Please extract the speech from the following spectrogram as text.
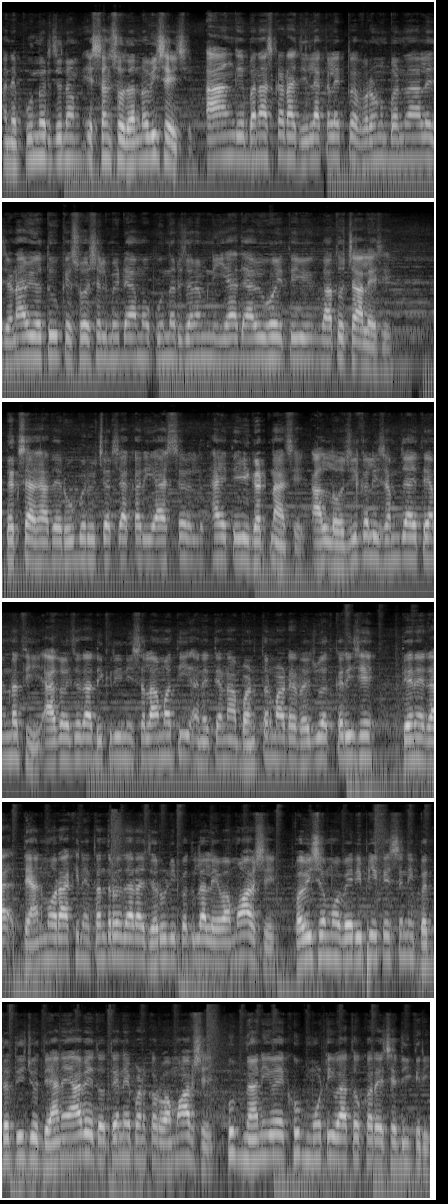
અને પુનર્જન્મ એ સંશોધનનો વિષય છે. આ અંગે બનાસકાંઠા જિલ્લા કલેક્ટર વરુણ બરનાલે જણાવ્યું હતું કે સોશિયલ મીડિયામાં પુનર્જન્મની યાદ આવી હોય તેવી વાતો ચાલે છે. દક્ષા સાથે રૂબરૂ ચર્ચા કરી આશ્ચર્ય થાય તેવી ઘટના છે. આ લોજિકલી સમજાય તેમ નથી. આગળ જતા દીકરીની સલામતી અને તેના ભણતર માટે રજૂઆત કરી છે. તેને ધ્યાનમાં રાખીને તંત્ર દ્વારા જરૂરી પગલાં લેવામાં આવશે. ભવિષ્યમાં વેરિફિકેશનની પદ્ધતિ જો ધ્યાને આવે તો તેને પણ કરવામાં આવશે. ખૂબ નાની હોય ખૂબ મોટી વાતો કરે છે દીકરી.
